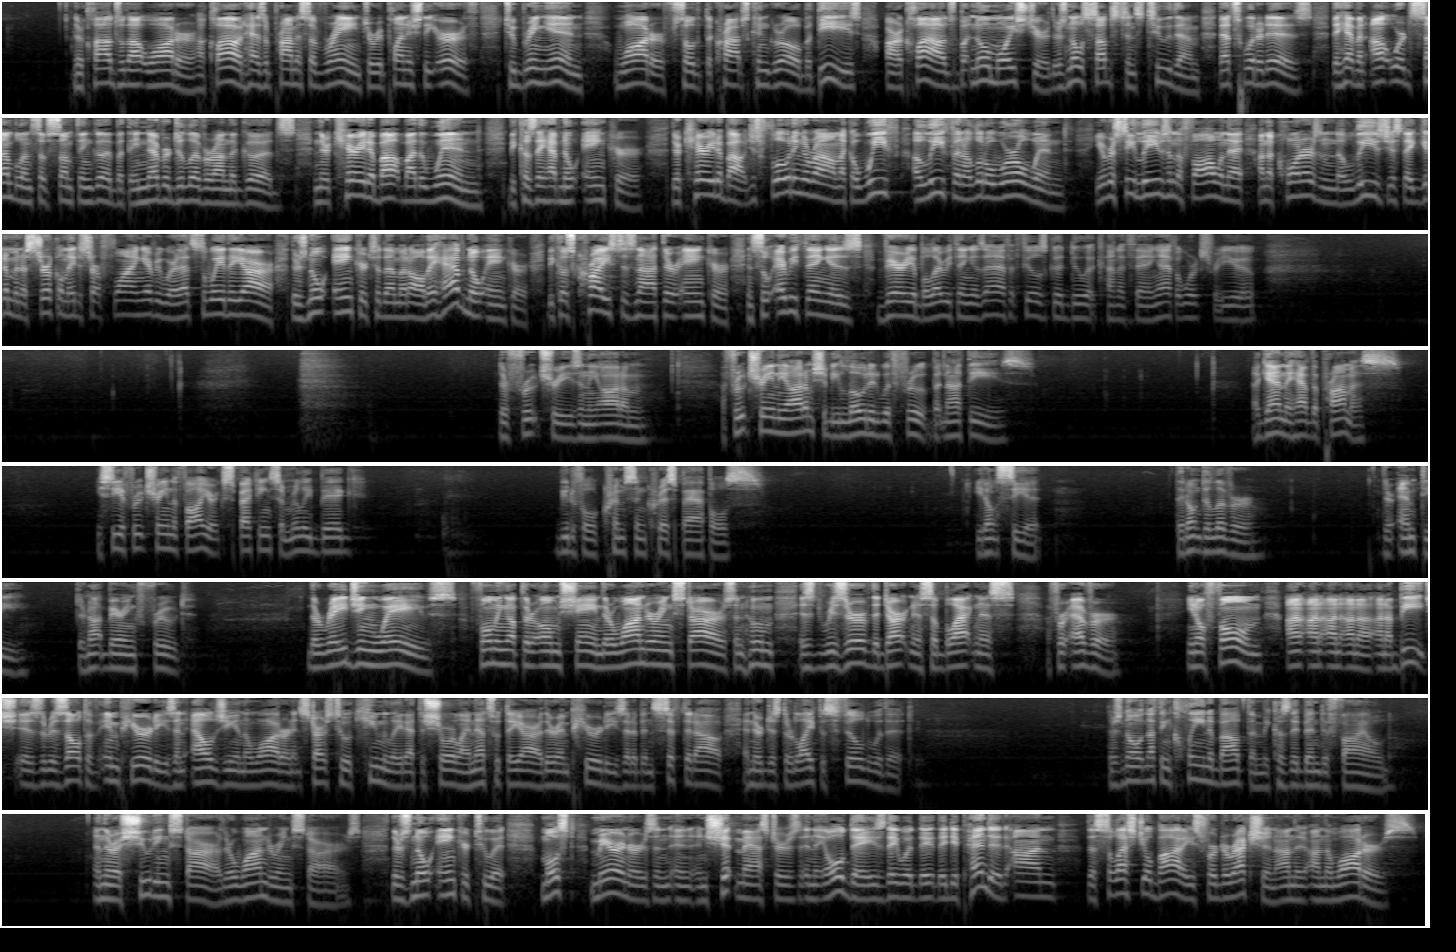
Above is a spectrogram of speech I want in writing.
They're clouds without water. A cloud has a promise of rain to replenish the earth, to bring in water so that the crops can grow. But these are clouds, but no moisture. There's no substance to them. That's what it is. They have an outward semblance of something good, but they never deliver on the goods. And they're carried about by the wind because they have no anchor. They're carried about, just floating around like a leaf, a leaf in a little whirlwind. You ever see leaves in the fall when that on the corners and the leaves just they get them in a circle and they just start flying everywhere. That's the way they are. There's no anchor to them at all. They have no anchor because Christ is not their anchor. And so everything is variable. Everything is, eh, if it feels good, do it kind of thing. Eh, if it works for you. They're fruit trees in the autumn. A fruit tree in the autumn should be loaded with fruit, but not these. Again, they have the promise. You see a fruit tree in the fall, you're expecting some really big, beautiful crimson crisp apples. You don't see it. They don't deliver. They're empty. They're not bearing fruit. The raging waves, foaming up their own shame. They're wandering stars, in whom is reserved the darkness of blackness forever. You know, foam on, on, on, a, on a beach is the result of impurities and algae in the water, and it starts to accumulate at the shoreline. That's what they are. They're impurities that have been sifted out, and they're just, their life is filled with it. There's no, nothing clean about them because they've been defiled. And they're a shooting star. They're wandering stars. There's no anchor to it. Most mariners and, and, and shipmasters in the old days, they, would, they, they depended on the celestial bodies for direction on the, on the waters.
